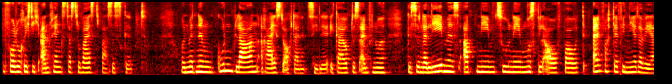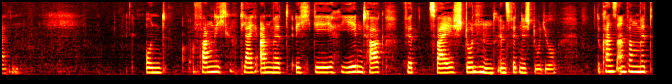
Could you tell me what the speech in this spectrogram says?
bevor du richtig anfängst, dass du weißt, was es gibt. Und mit einem guten Plan erreichst du auch deine Ziele. Egal, ob das einfach nur gesünder Leben ist, abnehmen, zunehmen, Muskelaufbau, einfach definierter werden. Und fang nicht gleich an mit, ich gehe jeden Tag für zwei Stunden ins Fitnessstudio. Du kannst anfangen mit,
